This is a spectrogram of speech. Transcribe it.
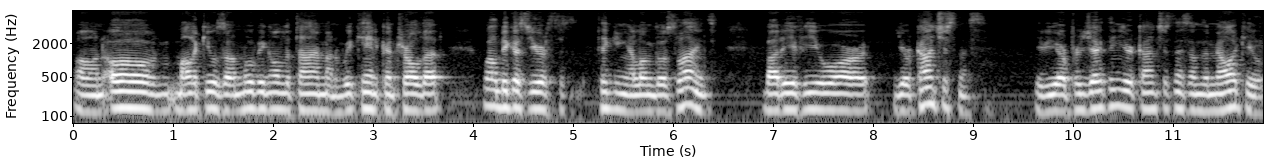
on oh, molecules are moving all the time and we can't control that. Well, because you're th- thinking along those lines. But if you are your consciousness, if you are projecting your consciousness on the molecule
